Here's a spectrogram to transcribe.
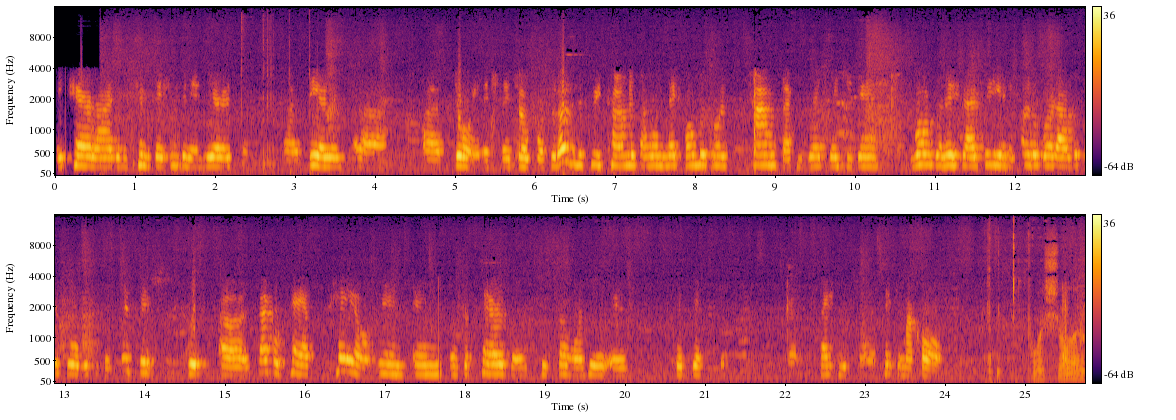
they terrorize and intimidate even their nearest uh, dearest uh, uh, doing and, and so forth. So those are the three comments I want to make. One was on time, so I congratulate you again. One was on HIV, and the other word I was looking for was specific, with uh, psychopath pale in, in, in comparison to someone who is sadistic. Thank you for taking my call. For sure.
